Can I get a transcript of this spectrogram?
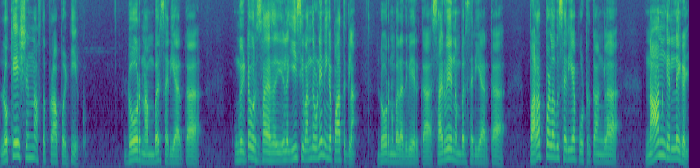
லொக்கேஷன் ஆஃப் த ப்ராப்பர்ட்டி இருக்கும். டோர் நம்பர் சரியாக இருக்கா? உங்ககிட்ட ஒரு ச இல்லை ஈஸி வந்தவுடனே நீங்கள் பார்த்துக்கலாம். டோர் நம்பர் அதுவே இருக்கா? சர்வே நம்பர் சரியாக இருக்கா? பரப்பளவு சரியாக போட்டிருக்காங்களா? நான்கு எல்லைகள்.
